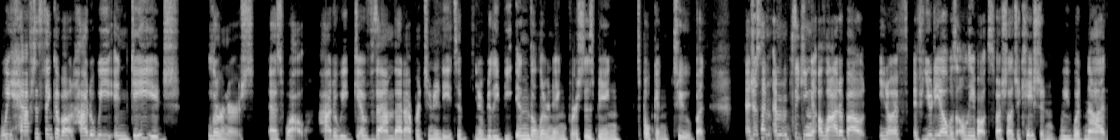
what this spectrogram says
we have to think about how do we engage learners as well? How do we give them that opportunity to, you know, really be in the learning versus being spoken to? But and just I'm, I'm thinking a lot about, you know, if if UDL was only about special education, we would not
